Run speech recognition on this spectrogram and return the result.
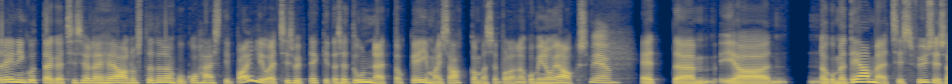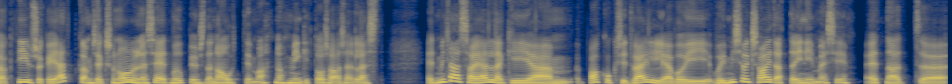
treeningutega, et siis ei ole hea alustada nagu kohe hästi palju, et siis võib tekkida see tunne, et okei okay,, ma ei saa hakkama, see pole nagu minu jaoks yeah.. et ähm, ja nagu me teame, et siis füüsilise aktiivsusega jätkamiseks on oluline see, et me õpime seda nautima, noh mingit osa sellest. et mida sa jällegi ähm, pakuksid välja või, või mis võiks aidata inimesi, et nad äh,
